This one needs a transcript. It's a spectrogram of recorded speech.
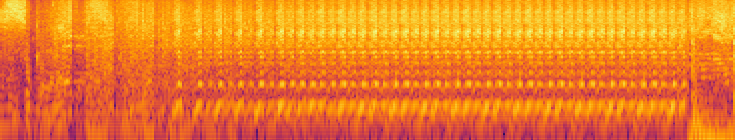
сука, блядь. Сука, блядь.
